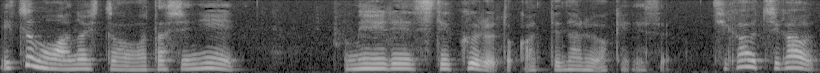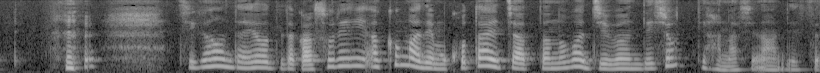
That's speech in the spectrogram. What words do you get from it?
いつもあの人は私に命令してくるとかってなるわけです。違う違うって。違うんだよって。だからそれにあくまでも答えちゃったのは自分でしょって話なんです。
